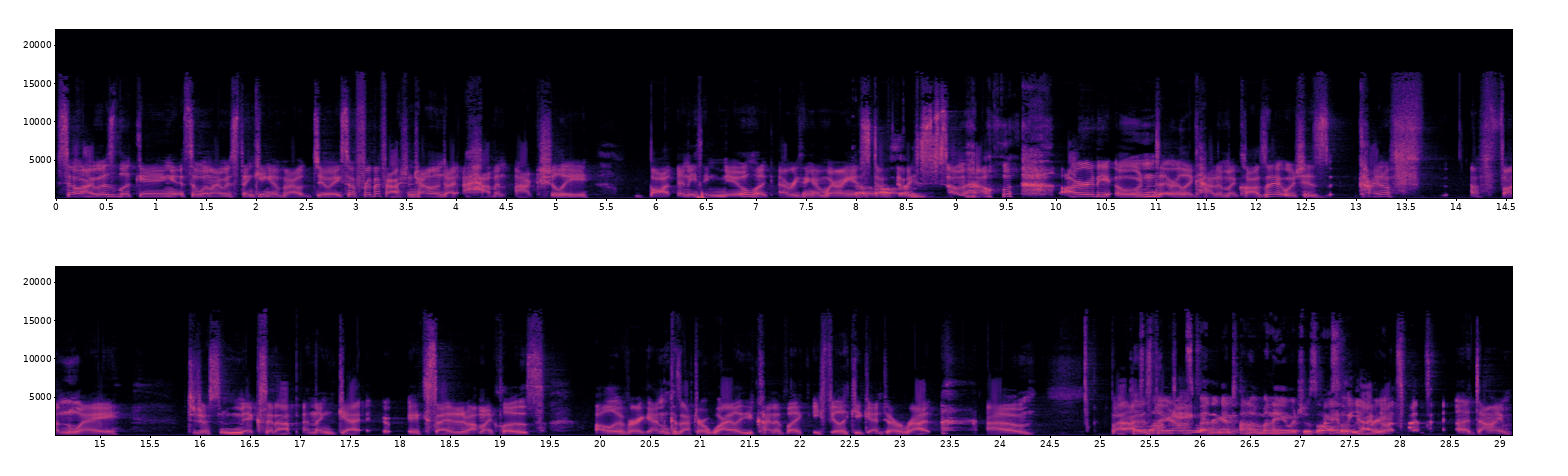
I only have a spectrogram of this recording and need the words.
so I was looking. So when I was thinking about doing, so for the fashion challenge, I haven't actually bought anything new. Like everything I'm wearing is stuff awesome. that I somehow already owned or like had in my closet, which is kind of a fun way to just mix it up and then get excited about my clothes all over again. Because after a while, you kind of like you feel like you get into a rut. Um, but Plus I was looking, you're not spending a ton of money, which is also I, yeah, great. I've not spent a dime. Um,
